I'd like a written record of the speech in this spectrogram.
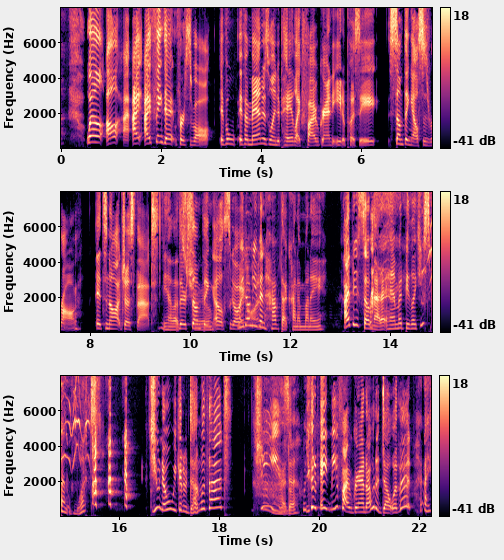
Well, I'll, I I think that first of all, if a if a man is willing to pay like five grand to eat a pussy, something else is wrong. It's not just that. Yeah, that's there's true. something else going. On. We don't on. even have that kind of money. I'd be so mad at him. I'd be like, "You spent what?" Do you know what we could have done with that? Jeez, God. you could have paid me five grand. I would have dealt with it. I,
